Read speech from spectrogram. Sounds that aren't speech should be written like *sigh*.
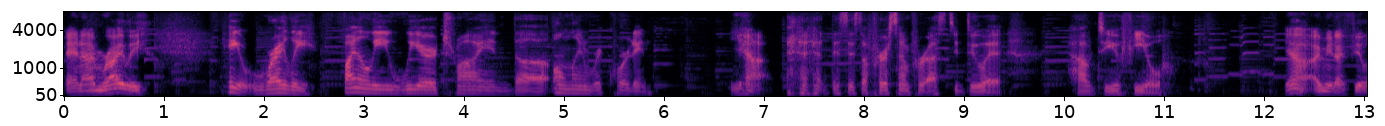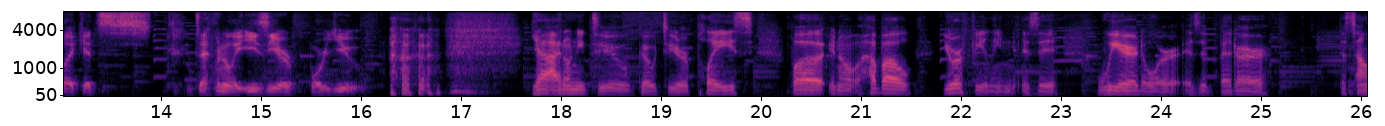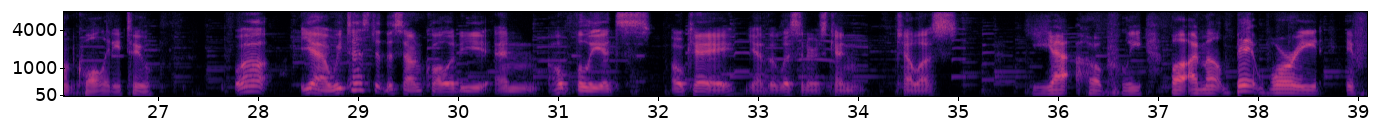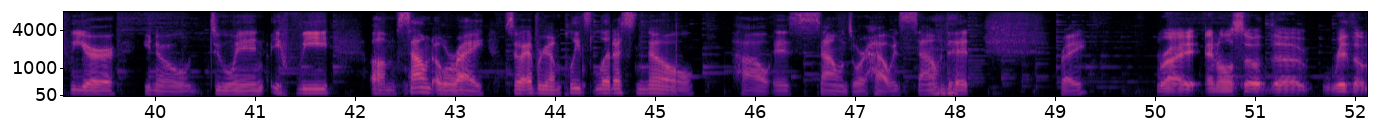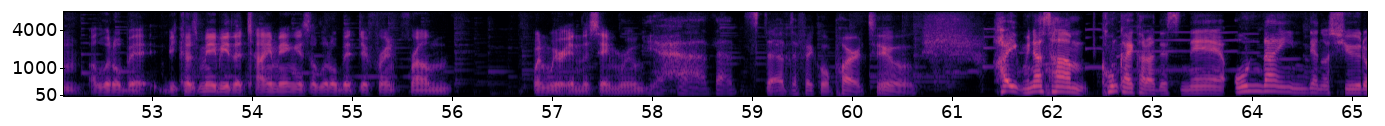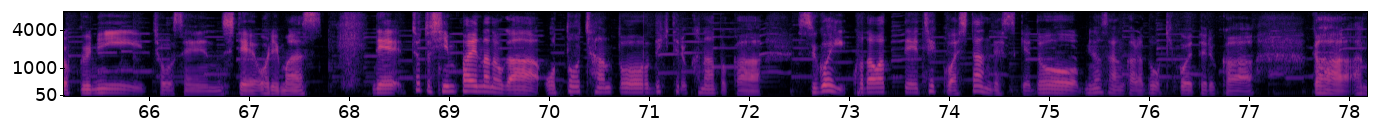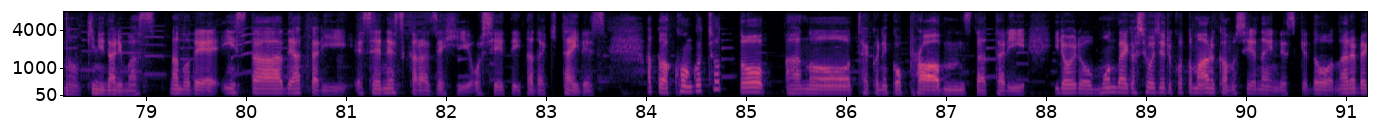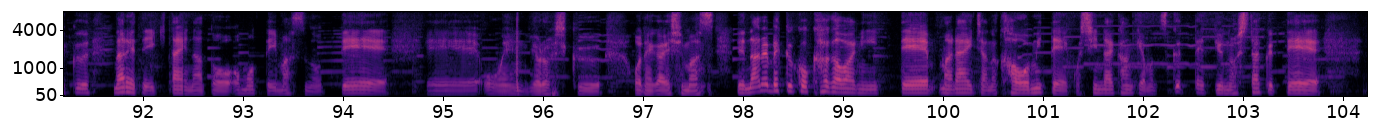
And I'm Reilly. Hey, Reilly. Finally, we're trying the online recording. Yeah. *laughs* this is the first time for us to do it. How do you feel? Yeah, I mean, I feel like it's *laughs* definitely easier for you. *laughs* yeah, I don't need to go to your place. But, you know, how about your feeling? Is it weird or is it better? The sound quality, too. Well, yeah, we tested the sound quality and hopefully it's okay. Yeah, the listeners can tell us. Yeah, hopefully. But I'm a bit worried if we are, you know, doing if we um sound alright. So everyone please let us know how it sounds or how it *laughs* sounded. Right? Right. And also the rhythm a little bit because maybe the timing is a little bit different from when we're in the same room. Yeah, that's the difficult part too. はい、皆さん、今回からですね、オンラインでの収録に挑戦しております。で、ちょっと心配なのが、音ちゃんとできてるかなとか、すごいこだわってチェックはしたんですけど、皆さんからどう聞こえてるかがあの気になります。なので、インスタであったり、SNS からぜひ教えていただきたいです。あとは今後ちょっと、あの、テクニカルプロブムだったり、いろいろ問題が生じることもあるかもしれないんですけど、なるべく慣れていきたいなと思っていますので、えー応援よろしくお願いします。で、なるべくこう香川に行って、まあ、ライちゃんの顔を見て、こう信頼関係も作ってっていうのをしたくて、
